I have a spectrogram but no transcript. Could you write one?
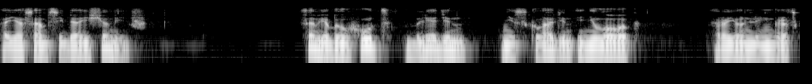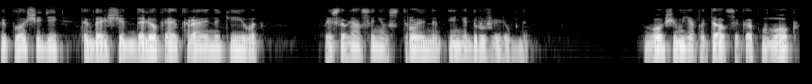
а я сам себя еще меньше. Сам я был худ, бледен, нескладен и неловок. Район Ленинградской площади, тогда еще далекая окраина Киева, представлялся неустроенным и недружелюбным. В общем, я пытался как мог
